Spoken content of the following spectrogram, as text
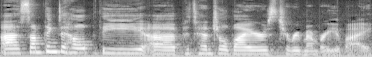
uh, something to help the uh, potential buyers to remember you by.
